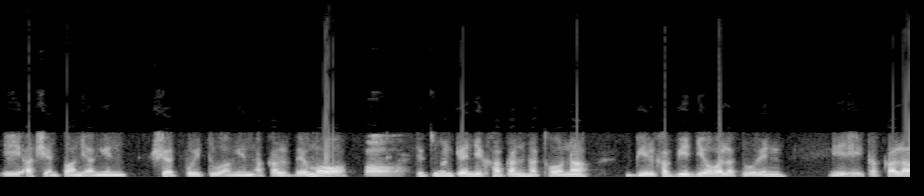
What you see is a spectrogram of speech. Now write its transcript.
I action pa ni angin hriat pui tu angin akal ve mo. Oh. Ti chuan ke ni kha kan na thona bil kha video wala turin i kakala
